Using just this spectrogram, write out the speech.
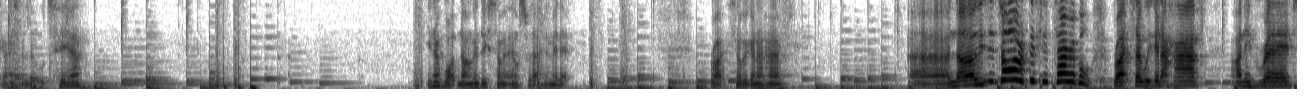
guess a little tier. You know what? No, I'm going to do something else with that in a minute. Right, so we're going to have... Uh, no, this is. This is terrible. Right, so we're going to have... I need red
